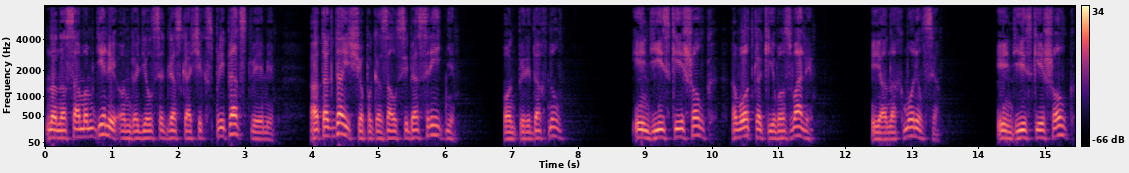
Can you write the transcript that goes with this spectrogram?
но на самом деле он годился для скачек с препятствиями, а тогда еще показал себя средним. Он передохнул. «Индийский шелк, вот как его звали». Я нахмурился. «Индийский шелк?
